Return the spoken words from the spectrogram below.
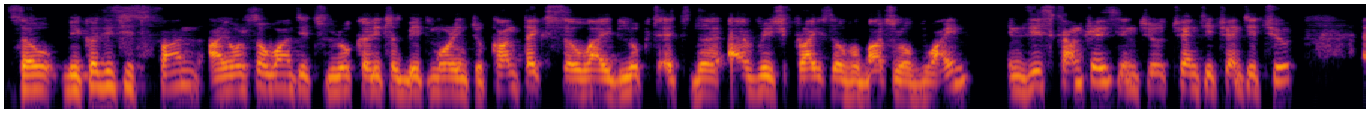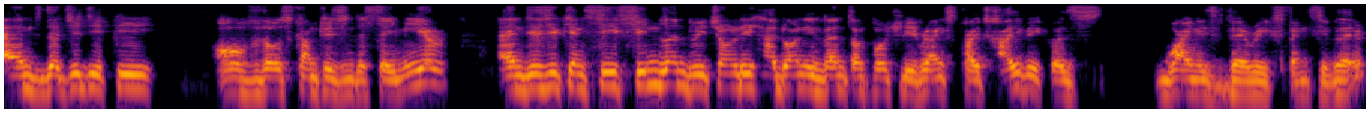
So because this is fun, I also wanted to look a little bit more into context. So I looked at the average price of a bottle of wine in these countries into 2022 and the GDP of those countries in the same year. And as you can see, Finland, which only had one event, unfortunately ranks quite high because wine is very expensive there.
